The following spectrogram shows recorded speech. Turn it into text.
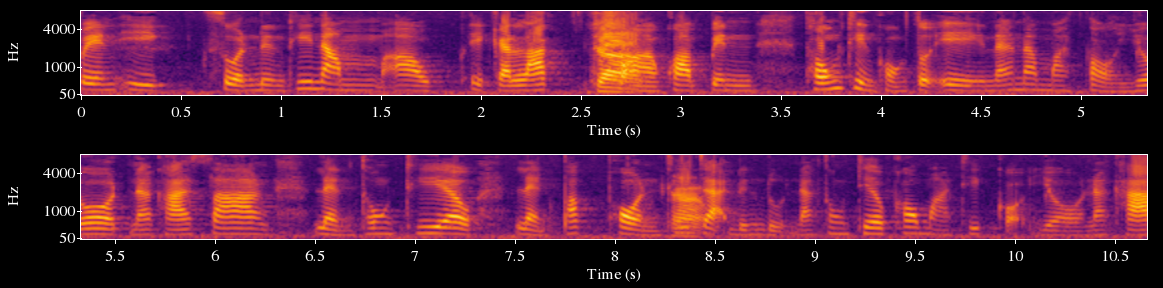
เป็นอีกส่วนหนึ่งที่นำเอาเอกลักษณ์ครับความความเป็นท้องถิ่นของตัวเองนะนำมาต่อยอดนะคะ สร้างแหล่งท่องเที่ยว แหล่งพักผ่อนที่ครับจะดึงดูดนักท่องเที่ยวเข้ามาที่เกาะยอนะคะ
